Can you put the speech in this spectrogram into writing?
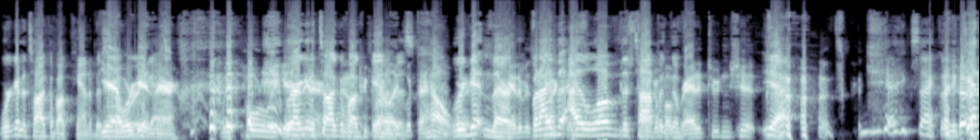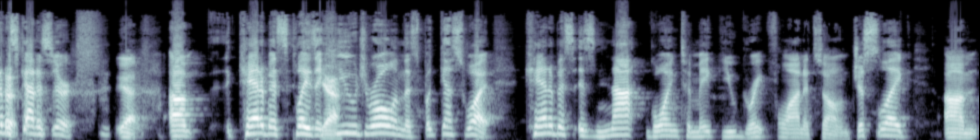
we're going to talk about cannabis. Yeah, we're getting there. we totally we're going to talk about cannabis. Like, what the hell? We're, getting there. But I, I love the topic of gratitude and shit. Yeah, yeah, exactly. The cannabis connoisseur. Yeah, um, cannabis plays a yeah. huge role in this, but guess what? Cannabis is not going to make you grateful on its own. Just like um,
